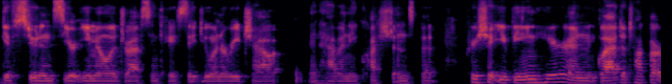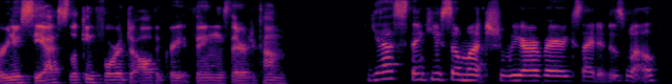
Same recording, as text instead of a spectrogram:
give students your email address in case they do want to reach out and have any questions. But appreciate you being here and glad to talk about Renew CS. Looking forward to all the great things that are to come. Yes, thank you so much. We are very excited as well.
